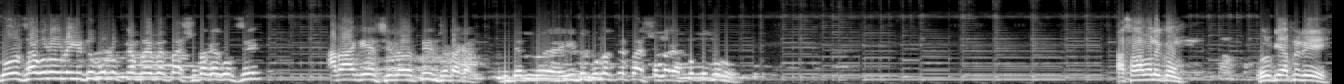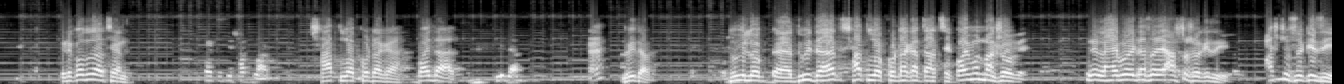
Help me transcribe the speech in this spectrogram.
গরু ছাগল হলে ঈদ উপলক্ষে আমরা এবার চারশো টাকা করছি। আর আগে ছিল তিনশো টাকা। ঈদের, ঈদ উপলক্ষে চারশো টাকা প্রতি গরু। আসসালামু আলাইকুম। গরু কি আপনার এটা কত যাচ্ছেন? সাত লক্ষ টাকা। কয় দাঁত? হ্যাঁ? দুই দাঁত। দুই লক্ষ দুই দাঁত সাত লক্ষ টাকা চাচ্ছে। কয় মন মাংস হবে? এটা লাইভ ওয়েট আছে আটশোশো কেজি। আটশোশো কেজি।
